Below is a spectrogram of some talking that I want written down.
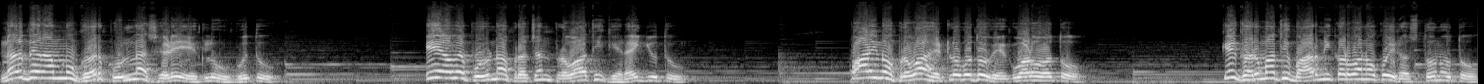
નરભેરામનું ઘર પુલના છેડે એકલું ઊભું હતું એ હવે પૂરના પ્રચંડ પ્રવાહથી ઘેરાઈ ગયું હતું પાણીનો પ્રવાહ એટલો બધો વેગવાળો હતો કે ઘરમાંથી બહાર નીકળવાનો કોઈ રસ્તો નહોતો.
